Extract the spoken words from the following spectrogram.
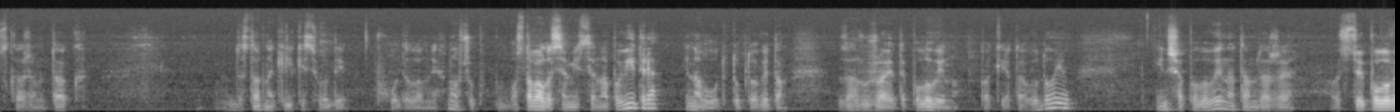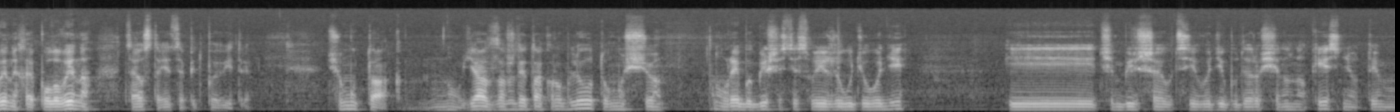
скажімо так, достатня кількість води входила в них. Ну, щоб оставалося місце на повітря і на воду. Тобто ви там загружаєте половину пакета водою, інша половина там даже, ось цієї половини, хай половина, це остається під повітря. Чому так? Ну, я завжди так роблю, тому що ну, риби в більшості своїй живуть у воді. І чим більше в цій воді буде розчинено кисню, тим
